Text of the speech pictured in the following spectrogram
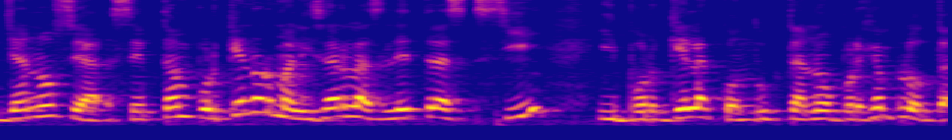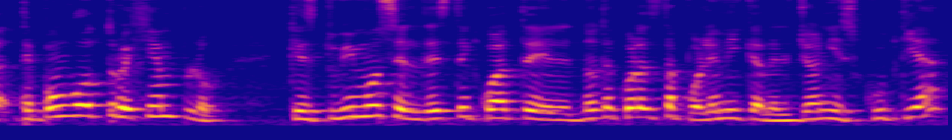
ya no se aceptan? ¿Por qué normalizar las letras sí y por qué la conducta no? Por ejemplo, te pongo otro ejemplo, que estuvimos el de este cuate, ¿no te acuerdas de esta polémica del Johnny Scutia?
